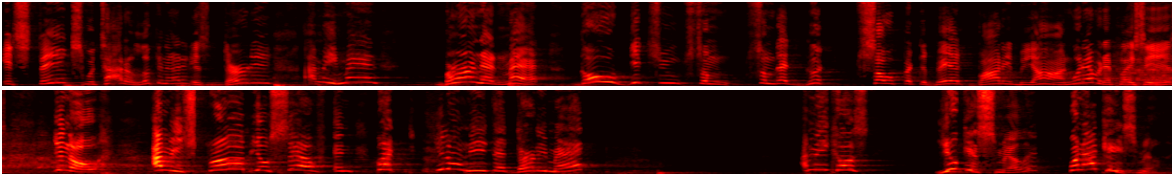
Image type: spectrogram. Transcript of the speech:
it stinks. We're tired of looking at it. It's dirty. I mean, man, burn that mat. Go get you some, some that good soap at the bed, body beyond, whatever that place is. You know, I mean, scrub yourself, and but you don't need that dirty mat. I mean, because you can smell it when I can't smell it.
